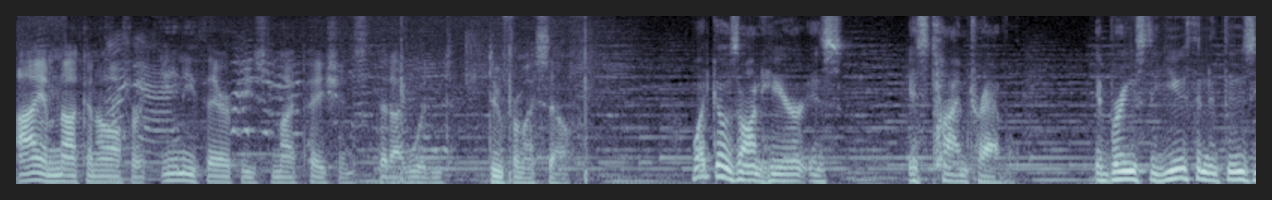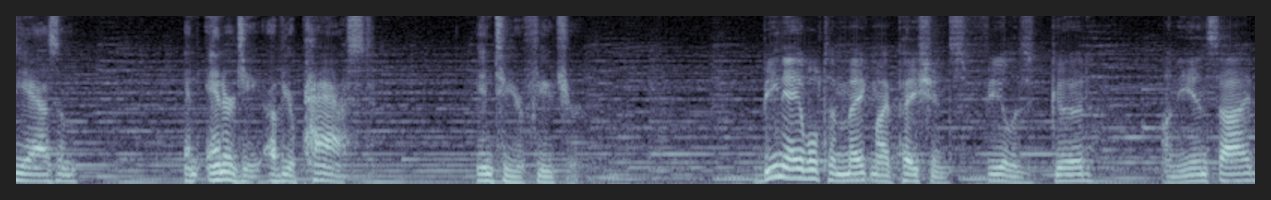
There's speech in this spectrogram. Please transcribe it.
I am not going to offer any therapies to my patients that I wouldn't do for myself. What goes on here is, is time travel. It brings the youth and enthusiasm and energy of your past into your future. Being able to make my patients feel as good on the inside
